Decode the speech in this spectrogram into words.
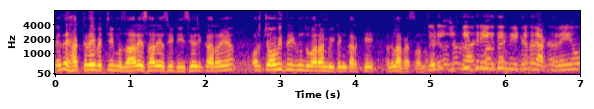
ਇਹਦੇ ਹੱਕ ਦੇ ਵਿੱਚ ਹੀ ਮੁਜ਼ਾਹਰੇ ਸਾਰੇ ਅਸੀਂ ਡੀਸੀਆਂ 'ਚ ਕਰ ਰਹੇ ਹਾਂ ਔਰ 24 ਤਰੀਕ ਨੂੰ ਦੁਬਾਰਾ ਮੀਟਿੰਗ ਕਰਕੇ ਅਗਲਾ ਫੈਸਲਾ ਲਵਾਂਗੇ ਜਿਹੜੀ 21 ਤਰੀਕ ਦੀ ਮੀਟਿੰਗ ਰੱਖ ਰਹੇ ਹੋ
